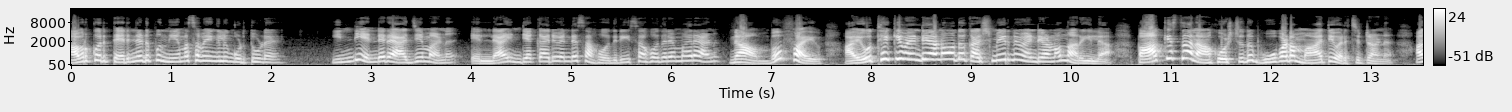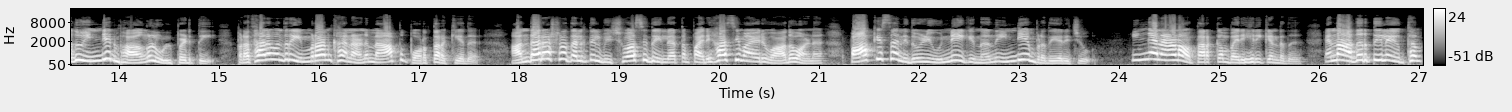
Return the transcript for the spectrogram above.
അവർക്കൊരു തെരഞ്ഞെടുപ്പ് നിയമസഭയെങ്കിലും കൊടുത്തൂടെ? ഇന്ത്യ എന്റെ രാജ്യമാണ്. എല്ലാ ഇന്ത്യക്കാരും എന്റെ സഹോദരി സഹോദരന്മാരാണ്. നമ്പർ ഫൈവ് അയോധ്യയ്ക്ക് വേണ്ടിയാണോ അതോ കശ്മീരിന് വേണ്ടിയാണോ എന്നറിയില്ല. പാകിസ്ഥാൻ ആഘോഷിച്ചത് ഭൂപടം മാറ്റി വരച്ചിട്ടാണ്. അതും ഇന്ത്യൻ ഭാഗങ്ങൾ ഉൾപ്പെടുത്തി. പ്രധാനമന്ത്രി ഇമ്രാൻഖാനാണ് മാപ്പ് പുറത്തിറക്കിയത്. അന്താരാഷ്ട്ര തലത്തിൽ വിശ്വാസ്യതയില്ലാത്ത പരിഹാസ്യമായ ഒരു വാദമാണ് പാകിസ്ഥാൻ ഇതുവഴി ഉന്നയിക്കുന്നതെന്ന് ഇന്ത്യയും പ്രതികരിച്ചു. ഇങ്ങനാണോ തർക്കം പരിഹരിക്കേണ്ടത്? എന്ന അതിർത്തിയിലെ യുദ്ധം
